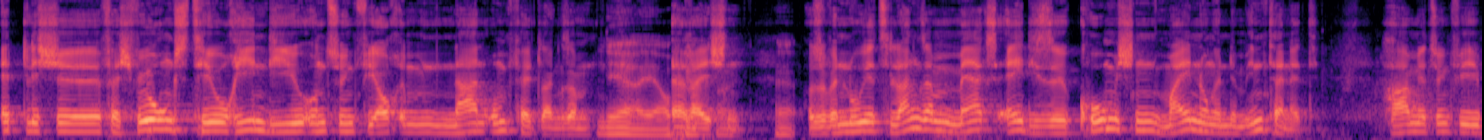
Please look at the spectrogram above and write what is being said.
etliche Verschwörungstheorien, die uns irgendwie auch im nahen Umfeld langsam Ja, ja, erreichen. Ja. Also wenn du jetzt langsam merkst, ey, diese komischen Meinungen im Internet haben jetzt irgendwie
